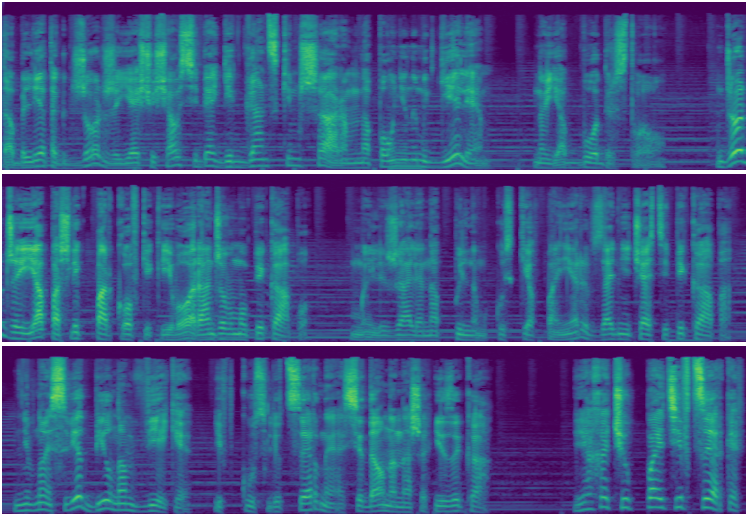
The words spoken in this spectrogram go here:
таблеток Джорджи я ощущал себя гигантским шаром, наполненным гелием, но я бодрствовал. Джорджи и я пошли к парковке, к его оранжевому пикапу. Мы лежали на пыльном куске фанеры в задней части пикапа. Дневной свет бил нам в веки, и вкус люцерны оседал на наших языках. «Я хочу пойти в церковь»,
